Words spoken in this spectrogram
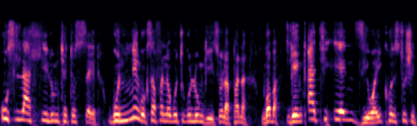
usilahlile umthetho sisekelo kuningi okusafanele ukuthi kulungiswe laphana ngoba ngenkathi yenziwa i-constitution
